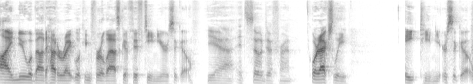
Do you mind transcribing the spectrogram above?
I knew about how to write Looking for Alaska 15 years ago. Yeah, it's so different. Or actually, 18 years ago.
